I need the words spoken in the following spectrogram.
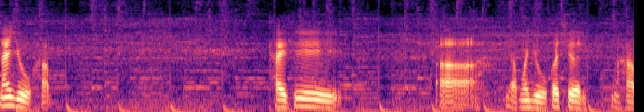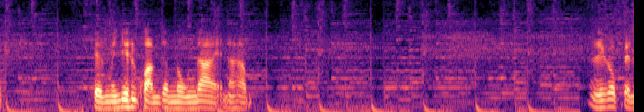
น่าอยู่ครับ ใครที่อ่อยากมาอยู่ก็เชิญนะครับ เชิญมายื่นความจำนงได้นะครับ อันนี้ก็เป็น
